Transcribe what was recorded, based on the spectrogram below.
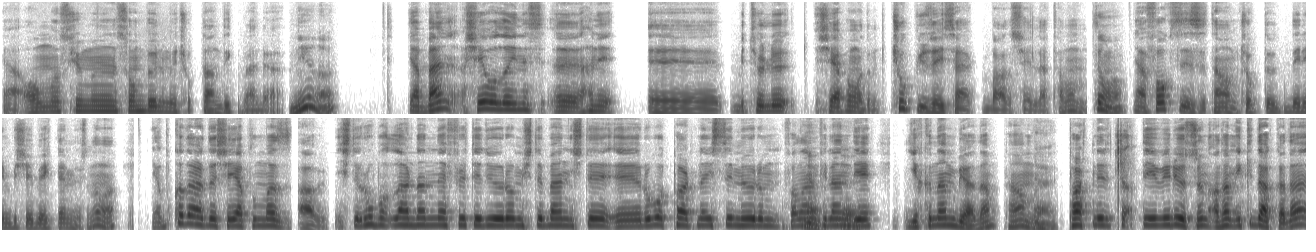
Ya Almost Human'ın son bölümü çok dandik bence abi. Niye lan? Ya ben şey olayını e, hani e, bir türlü şey yapamadım. Çok yüzeysel bazı şeyler tamam mı? Tamam. Ya Fox dizisi tamam çok da derin bir şey beklemiyorsun ama ya bu kadar da şey yapılmaz abi. İşte robotlardan nefret ediyorum. işte ben işte e, robot partner istemiyorum falan Evet, filan evet. diye yakınan bir adam tamam mı? Evet. Partneri çat diye veriyorsun. Adam iki dakikada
